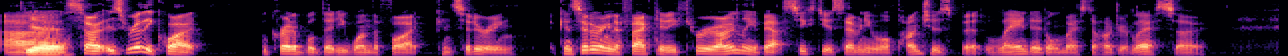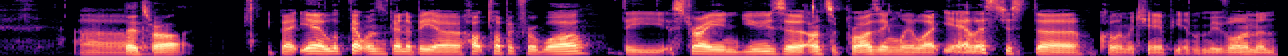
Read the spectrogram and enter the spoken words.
Uh, Yeah. So it's really quite incredible that he won the fight, considering considering the fact that he threw only about 60 or 70 more punches, but landed almost 100 less. So um, that's right. but yeah, look, that one's going to be a hot topic for a while. The Australian news are unsurprisingly like, yeah, let's just uh, call him a champion and move on. And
